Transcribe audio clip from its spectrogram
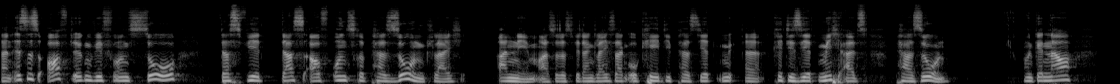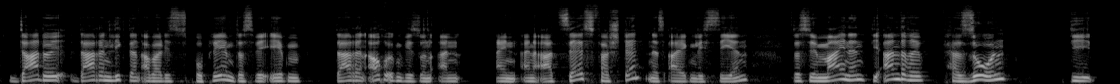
dann ist es oft irgendwie für uns so, dass wir das auf unsere Person gleich annehmen. Also dass wir dann gleich sagen, okay, die passiert, äh, kritisiert mich als Person. Und genau dadurch, darin liegt dann aber dieses Problem, dass wir eben darin auch irgendwie so ein, ein, eine Art Selbstverständnis eigentlich sehen, dass wir meinen, die andere Person, die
